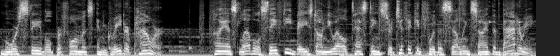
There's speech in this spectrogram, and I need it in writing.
more stable performance and greater power. Highest level safety based on UL testing certificate for the cell inside the battery.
